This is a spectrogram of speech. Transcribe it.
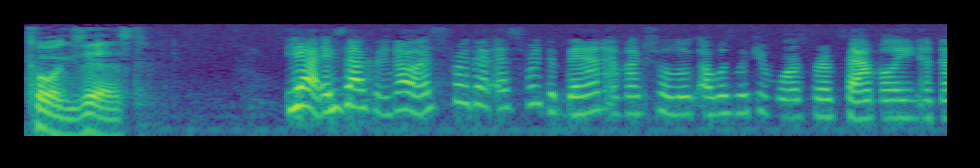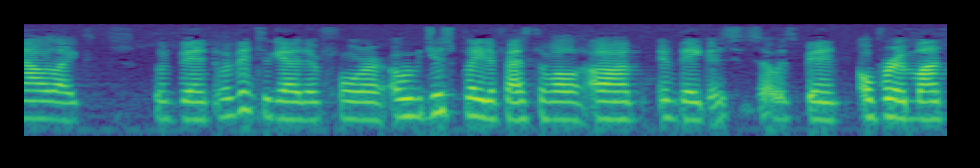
coexist. Yeah, exactly. No, as for the as for the band, I'm actually look, I was looking more for a family, and now like we've been we've been together for oh, we just played a festival um in Vegas, so it's been over a month,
